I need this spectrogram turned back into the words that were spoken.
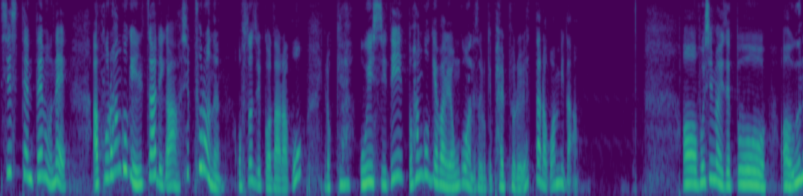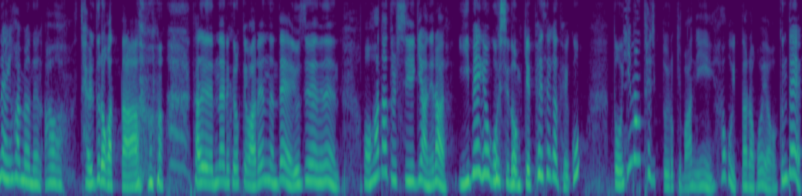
시스템 때문에 앞으로 한국의 일자리가 10%는 없어질 거다라고 이렇게 OECD 또 한국개발연구원에서 이렇게 발표를 했다라고 합니다. 어, 보시면 이제 또 어, 은행 하면은 아, 잘 들어갔다. 다들 옛날에 그렇게 말했는데 요즘에는 어, 하나 둘씩이 아니라 200여 곳이 넘게 폐쇄가 되고 또 희망퇴직도 이렇게 많이 하고 있다라고 해요. 근데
